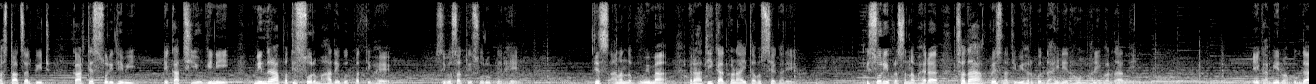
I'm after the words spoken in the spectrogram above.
अस्ताचल पीठ कार्तेश्वरी देवी एकाक्षी योगिनी निन्द्रापतिश्वर महादेव उत्पत्ति भए। शिवशक्ति स्वरूपले रहे। त्यस आनन्द भूमिमा राधिका गण आई तपस्या गरे। ईश्वरी प्रसन्न भएर सदा कृष्ण तिमीहरूको दाहिने रहन् भनी वरदान दिइन्। एका वीरमा पुग्दा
